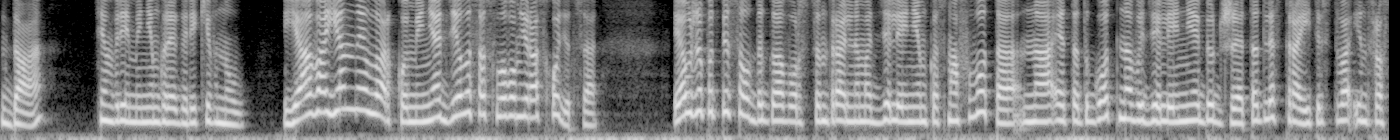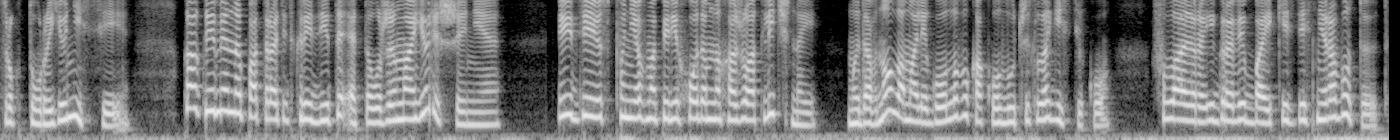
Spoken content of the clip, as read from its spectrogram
«Да», — тем временем Грегори кивнул. «Я военный, Ларк, у меня дело со словом не расходится». Я уже подписал договор с Центральным отделением космофлота на этот год на выделение бюджета для строительства инфраструктуры Юниссии. Как именно потратить кредиты – это уже мое решение. Идею с пневмопереходом нахожу отличной. Мы давно ломали голову, как улучшить логистику. Флайеры и гравибайки здесь не работают.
